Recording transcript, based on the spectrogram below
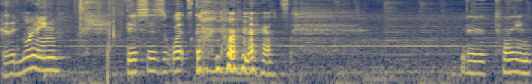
Good morning. This is what's going on in our house. They're playing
